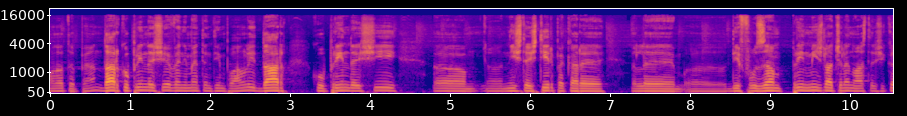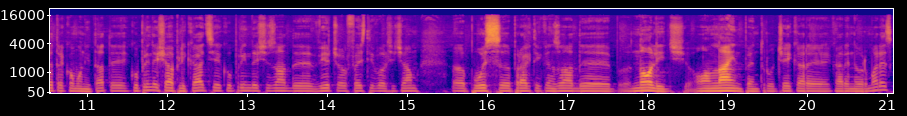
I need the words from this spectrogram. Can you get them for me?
o dată pe an, dar cuprinde și evenimente în timpul anului, dar cuprinde și uh, uh, niște știri pe care le uh, difuzăm prin mijloacele noastre și către comunitate, cuprinde și aplicație, cuprinde și zona de virtual festival și ce am uh, pus uh, practic în zona de knowledge online pentru cei care, care ne urmăresc.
